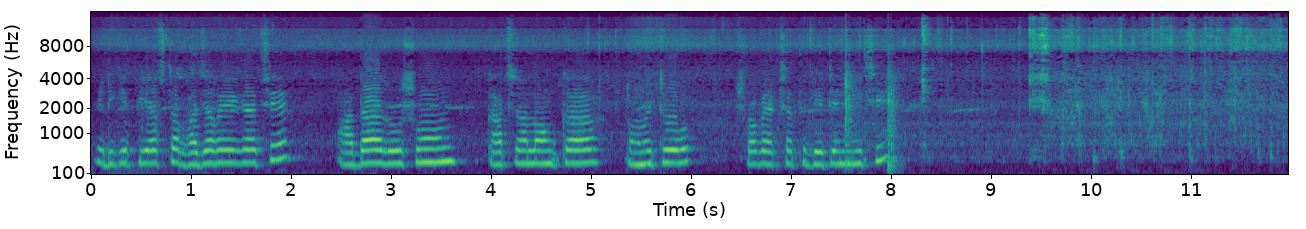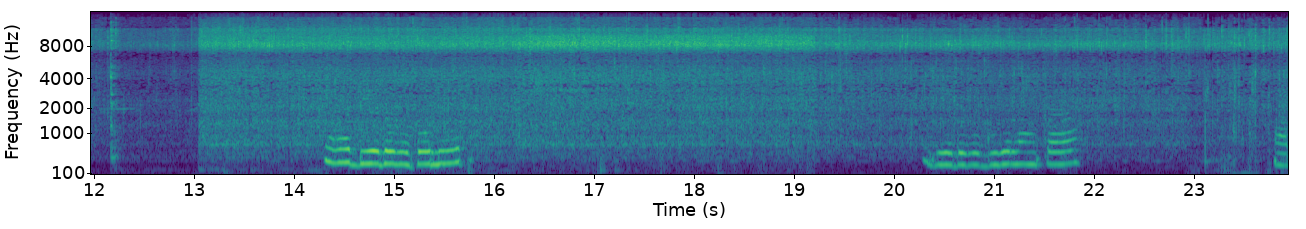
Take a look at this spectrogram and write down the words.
এদিকে পেঁয়াজটা ভাজা হয়ে গেছে। আদা, রসুন, কাঁচা লঙ্কা, টমেটো সব একসাথে বেটে নিয়েছি এবার দিয়ে দেবো হলুদ। দিয়ে দেবো গুঁড়ো লঙ্কা। আর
